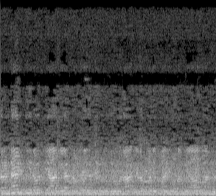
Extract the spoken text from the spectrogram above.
ரெண்டாயிரத்தி இருபத்தி ஆறுல தமிழகத்தின் முதல்வராக எடப்பாடி பழனிசாமி ஆவார்னு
